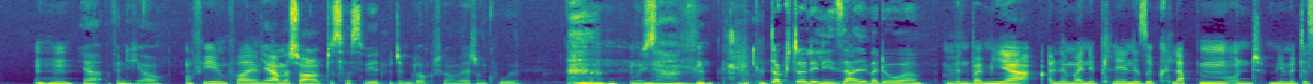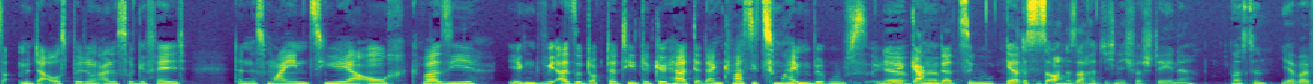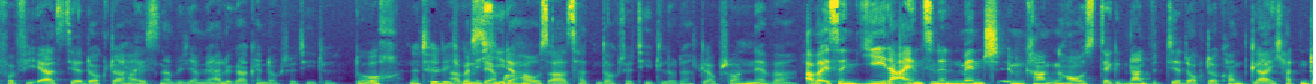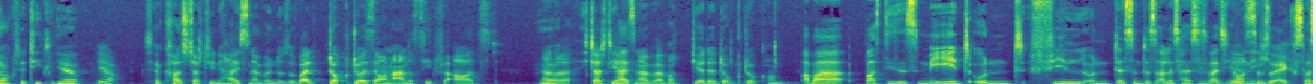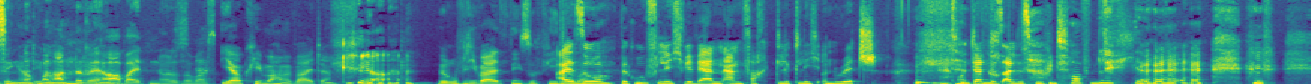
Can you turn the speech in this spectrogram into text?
Ja, finde ich auch. Auf jeden Fall. Ja, mal schauen, ob das was wird mit dem Doktor. Wäre schon cool. Muss ich sagen. Dr. Lilly Salvador. Wenn bei mir alle meine Pläne so klappen und mir mit, das, mit der Ausbildung alles so gefällt, dann ist mein Ziel ja auch quasi irgendwie, also Doktortitel gehört ja dann quasi zu meinem Berufsgang Ja, ja. dazu. Ja, das ist auch eine Sache, die ich nicht verstehe, ne? Was denn? Ja, weil voll viele Ärzte ja Doktor heißen, aber die haben ja alle gar keinen Doktortitel. Doch, natürlich. aber nicht ja jeder machen. Hausarzt hat einen Doktortitel, oder? Ich glaube schon. Never. Aber ist denn jeder einzelne Mensch im Krankenhaus, der genannt wird, der Doktor kommt gleich, hat einen Doktortitel? Ja. Ja. Ist ja krass, ich dachte, die heißen einfach nur so, weil Doktor ist ja auch ein anderes Titel für Arzt. Ja. Ich dachte, die heißen einfach, ja, der Doktor kommt. Aber was dieses Med und viel und das und das alles heißt, das weiß ich Ja, auch das nicht. sind so extra das sind Dinger, die nochmal andere kann. Arbeiten oder sowas. Ja, okay, machen wir weiter. Ja. Beruflich war jetzt nicht so viel. aber Also beruflich, wir werden einfach glücklich und rich. und dann ist alles gut. Hoffentlich. Ja.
